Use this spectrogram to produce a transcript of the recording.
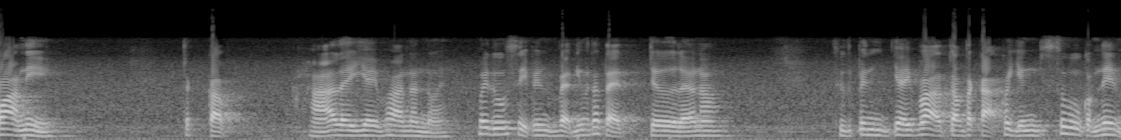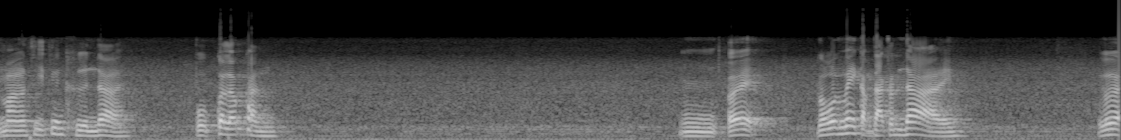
กว้างนี่ จะกลับหาอะไรใหญ่บ้านั่นหน่อย ไม่รู้สิเป็นแบบนี้มาตั้งแต่เจอแล้วเนาะถือเป็นใยบ้าจำตะกะก็ยังสู้กับเนตรมาที่เที่ยงคืนได้ปลุกก็แล้วกัน อืม เอ้ยโดนเวทกับดักจนได้เออ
